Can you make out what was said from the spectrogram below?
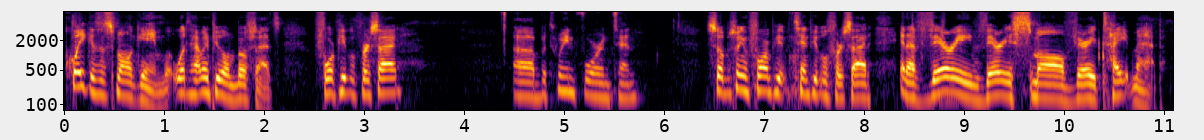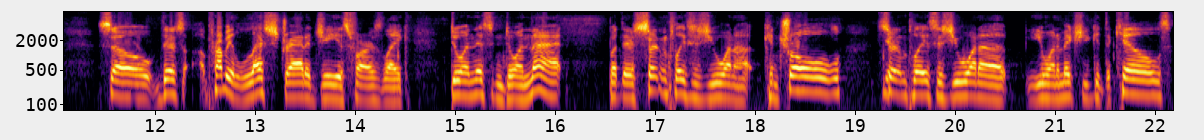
Quake is a small game. What? How many people on both sides? Four people per side. Uh, between four and ten. So between four and pe- ten people per side in a very, very small, very tight map. So there's probably less strategy as far as like doing this and doing that, but there's certain places you want to control, certain places you want to you want to make sure you get the kills,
